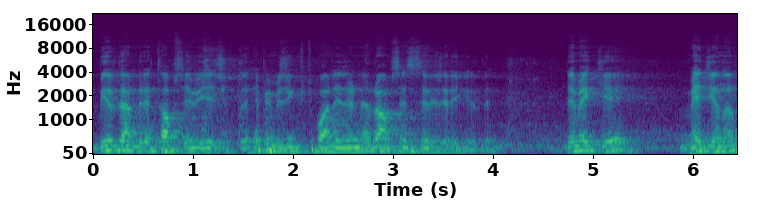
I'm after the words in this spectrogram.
birdenbire top seviyeye çıktı. Hepimizin kütüphanelerine Ramses serileri girdi. Demek ki medyanın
